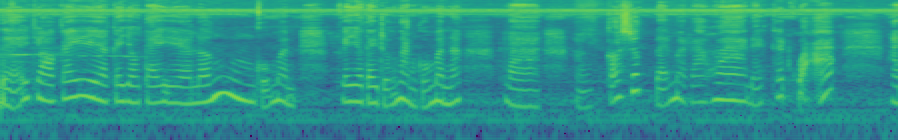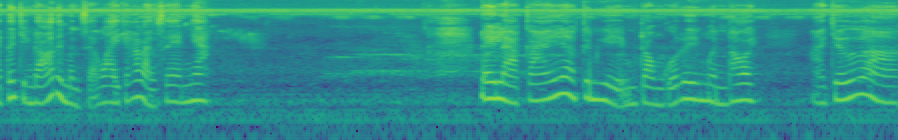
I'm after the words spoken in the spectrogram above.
để cho cái cây dâu tây lớn của mình cây dâu tây trưởng thành của mình á là ờ, có sức để mà ra hoa để kết quả. À, tới chừng đó thì mình sẽ quay cho các bạn xem nha. Đây là cái ờ, kinh nghiệm trồng của riêng mình thôi. À, chứ à,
